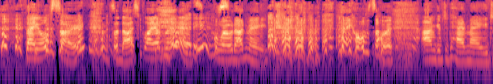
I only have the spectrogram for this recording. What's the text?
they also, it's a nice play on words. It is. Well done, me. they also um, gifted handmade,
